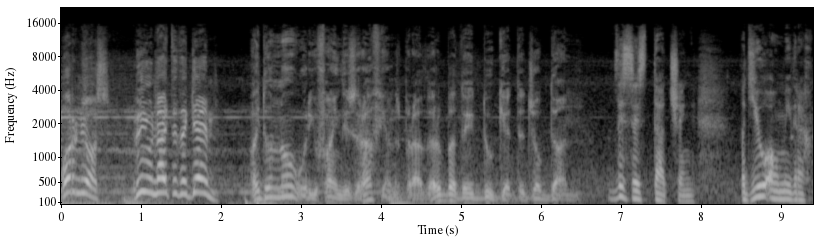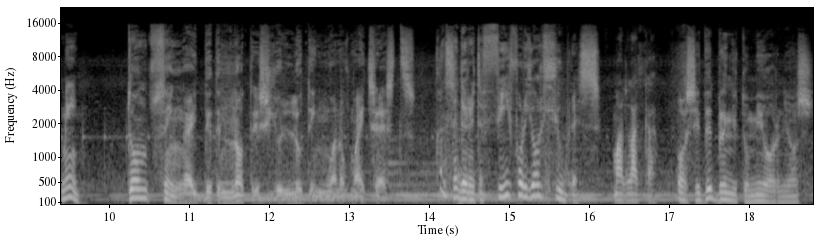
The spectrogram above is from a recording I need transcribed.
Orneos! Reunited again! I don't know where you find these ruffians, brother, but they do get the job done. This is touching. But you owe me drachmae. Don't think I didn't notice you looting one of my chests. Consider it a fee for your hubris, Malaka. Oh, she did bring you to me, Orneos.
